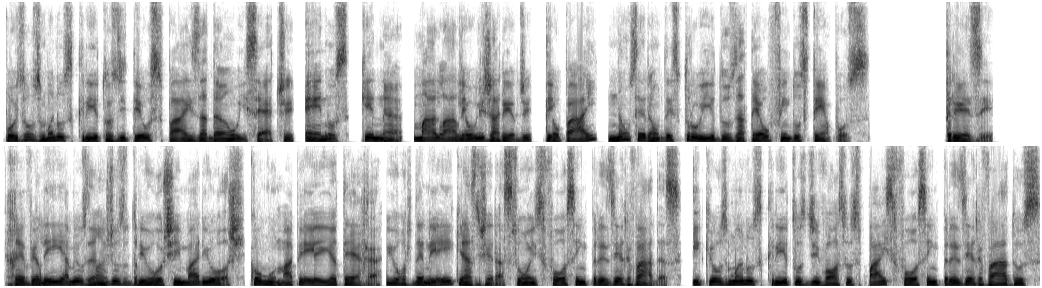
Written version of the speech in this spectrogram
pois os manuscritos de teus pais Adão e Sete, Enos, Kenã, Malaleu e Jared, teu pai, não serão destruídos até o fim dos tempos. 13. Revelei a meus anjos Driosh e Mariosh como mapeei a terra e ordenei que as gerações fossem preservadas, e que os manuscritos de vossos pais fossem preservados,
